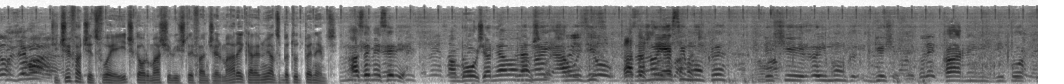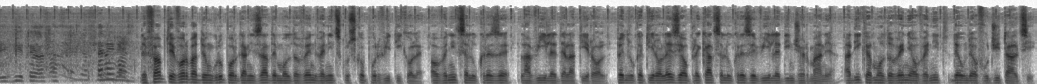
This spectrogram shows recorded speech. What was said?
Scuze, mă. Și ce faceți voi aici, ca urmașii lui Ștefan cel Mare, care nu i-ați bătut pe nemți? Asta e meserie. Am băut șerneava, La n-am noi, știut. auziți, Asta la noi știe este apa. muncă, deci îi muncă, deci carne de porc, de vită, așa, dar nu-i bani. De fapt, e vorba de un grup organizat de moldoveni veniți cu scopuri viticole. Au venit să lucreze la viile de la Tirol, pentru că tirolezii au plecat să lucreze viile din Germania, adică moldovenii au venit de unde au fugit alții.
